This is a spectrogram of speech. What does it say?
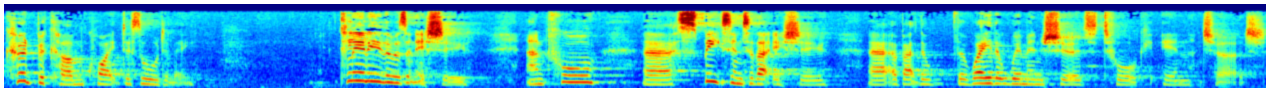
could become quite disorderly. Clearly, there was an issue, and Paul uh, speaks into that issue uh, about the, the way that women should talk in church.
